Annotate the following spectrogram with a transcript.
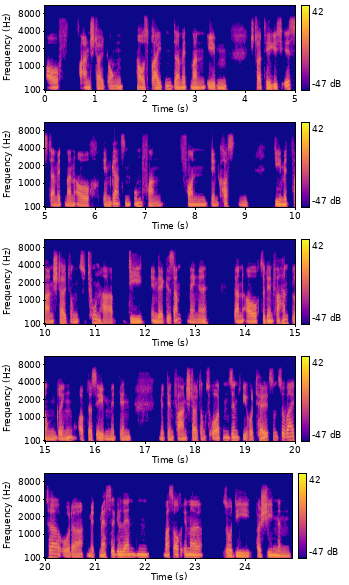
auf Veranstaltungen ausbreiten, damit man eben strategisch ist, damit man auch den ganzen Umfang von den Kosten, die mit Veranstaltungen zu tun haben, die in der Gesamtmenge dann auch zu den Verhandlungen bringen, ob das eben mit den mit den Veranstaltungsorten sind, wie Hotels und so weiter oder mit Messegeländen, was auch immer so die verschiedenen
